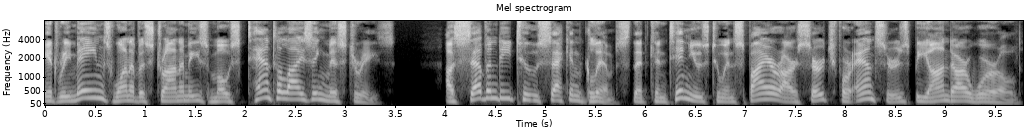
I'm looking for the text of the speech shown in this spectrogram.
it remains one of astronomy's most tantalizing mysteries. A 72-second glimpse that continues to inspire our search for answers beyond our world.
